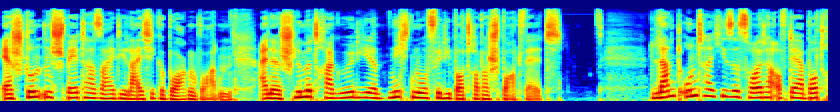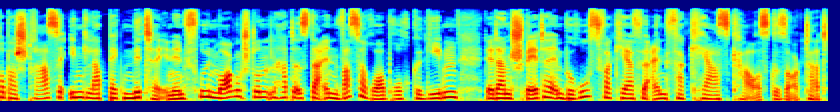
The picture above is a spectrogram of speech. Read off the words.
Erst Stunden später sei die Leiche geborgen worden. Eine schlimme Tragödie, nicht nur für die Bottropper Sportwelt. Landunter hieß es heute auf der Bottropper Straße in Gladbeck Mitte. In den frühen Morgenstunden hatte es da einen Wasserrohrbruch gegeben, der dann später im Berufsverkehr für ein Verkehrschaos gesorgt hat.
